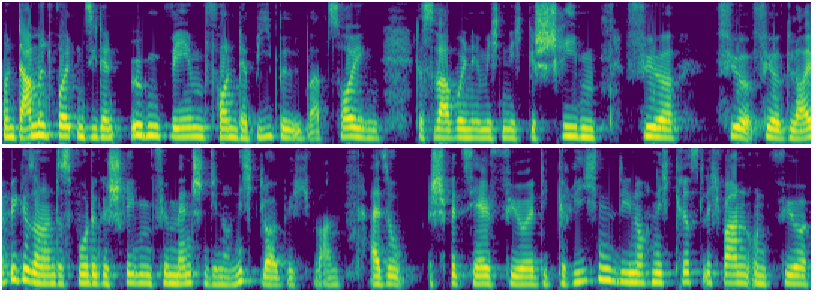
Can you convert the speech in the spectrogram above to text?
Und damit wollten sie denn irgendwem von der Bibel überzeugen. Das war wohl nämlich nicht geschrieben für für, für Gläubige, sondern das wurde geschrieben für Menschen, die noch nicht gläubig waren. Also speziell für die Griechen, die noch nicht christlich waren und für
